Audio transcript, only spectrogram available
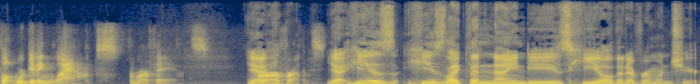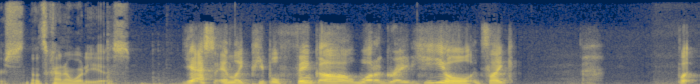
but we're getting laughs from our fans yeah, or our friends. yeah. He is. He's like the '90s heel that everyone cheers. That's kind of what he is. Yes, and like people think, oh, what a great heel. It's like, but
